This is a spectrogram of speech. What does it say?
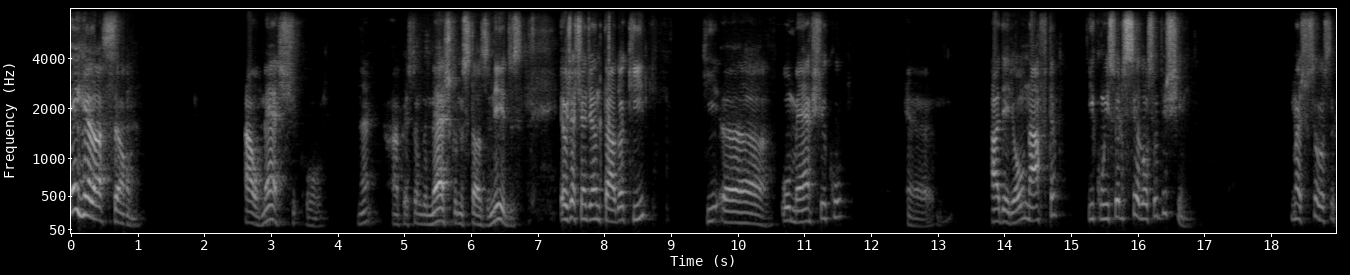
Em relação ao México, né, a questão do México nos Estados Unidos, eu já tinha adiantado aqui que uh, o México uh, aderiu ao NAFTA e, com isso, ele selou seu destino. O México selou seu...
